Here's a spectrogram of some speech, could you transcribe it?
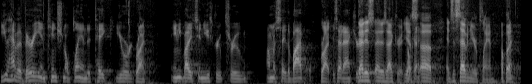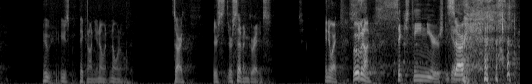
you have a very intentional plan to take your right. anybody that's in youth group through. I'm going to say the Bible. Right. Is that accurate? That is that is accurate. Yes. Okay. Uh, and it's a seven year plan. Okay. But who who's picking on you? No one. No one. No. Sorry. There's there's seven grades. Anyway, moving on. Sixteen years together. Sorry.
